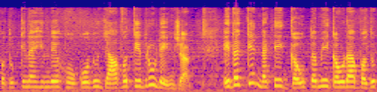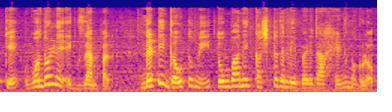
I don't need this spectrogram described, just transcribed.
ಬದುಕಿನ ಹಿಂದೆ ಹೋಗೋದು ಯಾವತ್ತಿದ್ರೂ ಡೇಂಜರ್ ಇದಕ್ಕೆ ನಟಿ ಗೌತಮಿ ಗೌಡ ಬದುಕೆ ಒಂದೊಳ್ಳೆ ಎಕ್ಸಾಂಪಲ್ ನಟಿ ಗೌತಮಿ ತುಂಬಾನೇ ಕಷ್ಟದಲ್ಲಿ ಬೆಳೆದ ಹೆಣ್ಣುಮಗಳು.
